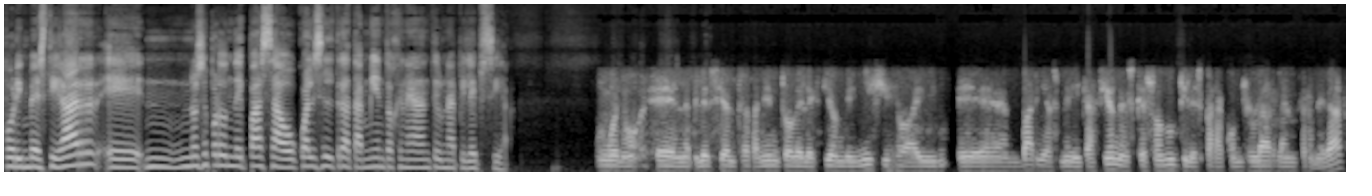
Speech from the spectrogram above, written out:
por investigar, no sé por dónde pasa o cuál es el tratamiento general ante una epilepsia. Bueno, en la epilepsia el tratamiento de elección de inicio hay varias medicaciones que son útiles para controlar la enfermedad.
